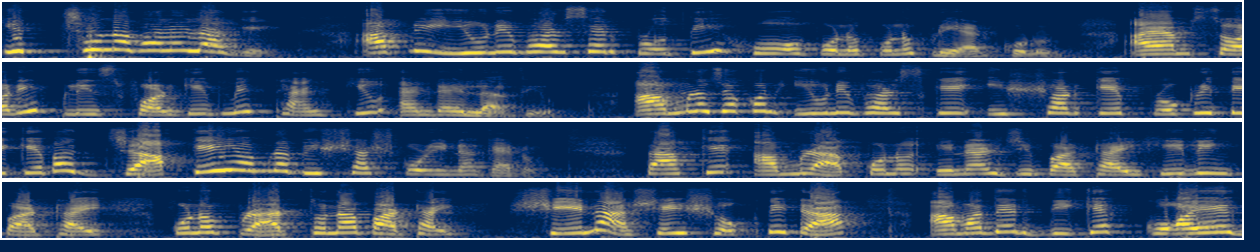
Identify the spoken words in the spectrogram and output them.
কিচ্ছু না ভালো লাগে, আপনি ইউনিভার্সের প্রতি হো ও পোনো পোনো প্রেয়ার করুন। I am sorry please forgive me thank you and I love you আমরা যখন ইউনিভার্সকে ঈশ্বরকে, প্রকৃতিকে বা যাকেই আমরা বিশ্বাস করি না কেন, তাকে আমরা কোনো এনার্জি পাঠাই হিলিং পাঠাই, কোনো প্রার্থনা পাঠাই, সে না সেই শক্তিটা আমাদের দিকে কয়েক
